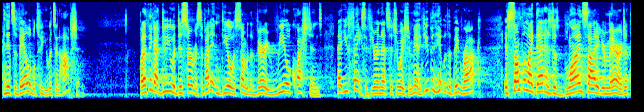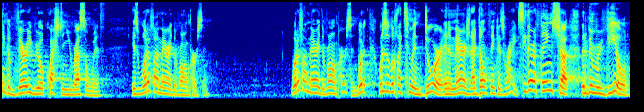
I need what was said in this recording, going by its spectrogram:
And it's available to you, it's an option. But I think I'd do you a disservice if I didn't deal with some of the very real questions that you face if you're in that situation. Man, if you've been hit with a big rock, if something like that has just blindsided your marriage, I think a very real question you wrestle with is what if I married the wrong person? What if I married the wrong person? What, what does it look like to endure in a marriage that I don't think is right? See, there are things, Chuck, that have been revealed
